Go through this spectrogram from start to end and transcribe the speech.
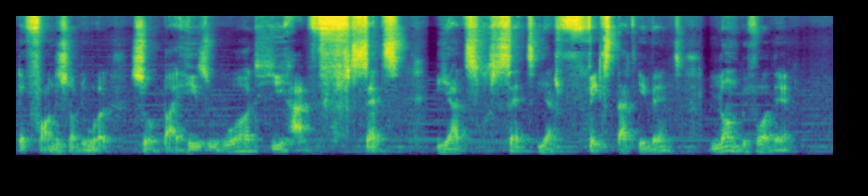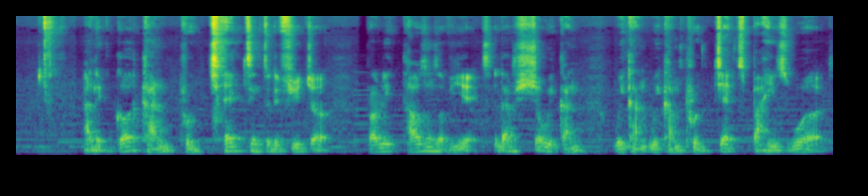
the foundation of the world. So by his word, he had set, he had set, he had fixed that event long before then. And if God can project into the future, probably thousands of years. And I'm sure we can we can we can project by his word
